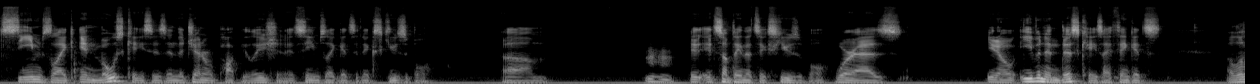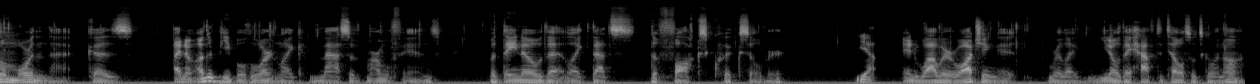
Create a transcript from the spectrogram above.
seems like in most cases in the general population it seems like it's inexcusable. Um hmm it, it's something that's excusable. Whereas you know even in this case i think it's a little more than that because i know other people who aren't like massive marvel fans but they know that like that's the fox quicksilver. Yeah. and while we were watching it we're like you know they have to tell us what's going on.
